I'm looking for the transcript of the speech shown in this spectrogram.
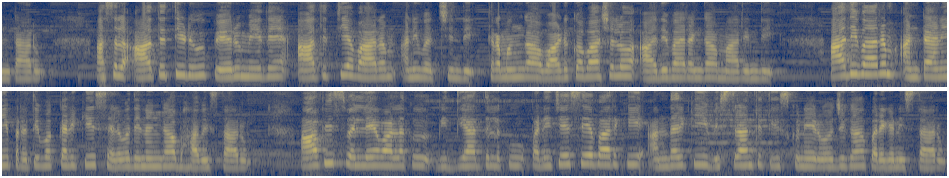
అంటారు. అసలు ఆతిథ్యుడు పేరు మీదే ఆతిథ్యవారం అని వచ్చింది. క్రమంగా వాడుక భాషలో ఆదివారంగా మారింది. ఆదివారం అంటానే ప్రతి ఒక్కరికి సెలవుదినంగా భావిస్తారు. ఆఫీస్ వెళ్ళే వాళ్ళకు విద్యార్థులకు పనిచేసే వారికి అందరికీ విశ్రాంతి తీసుకునే రోజుగా పరిగణిస్తారు.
